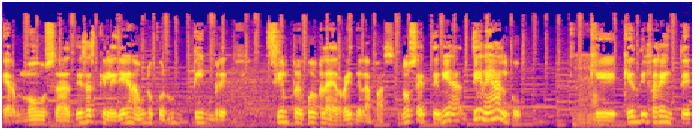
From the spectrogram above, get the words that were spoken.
hermosas, de esas que le llegan a uno con un timbre, siempre fue la de Rey de la Paz. No sé, tenía, tiene algo que, que es diferente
